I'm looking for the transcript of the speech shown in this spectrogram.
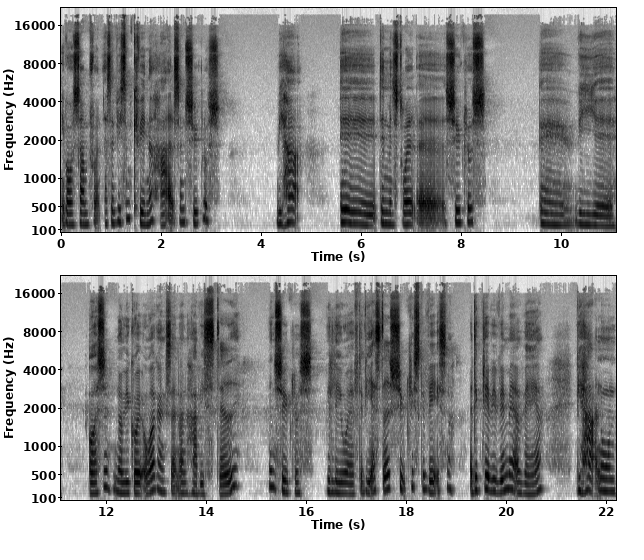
i vores samfund, altså vi som kvinder har altså en cyklus. Vi har øh, den menstruelle øh, cyklus. Øh, vi øh, også, når vi går i overgangsalderen, har vi stadig en cyklus vi lever efter. Vi er stadig cykliske væsener, og det bliver vi ved med at være. Vi har nogle,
